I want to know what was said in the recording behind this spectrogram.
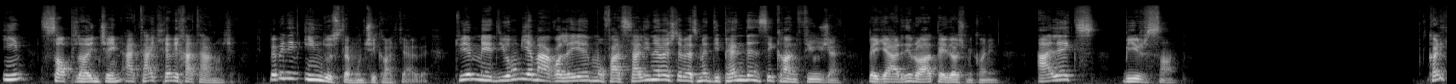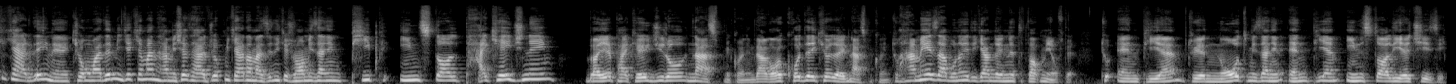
این supply chain attack خیلی خطرناکه. ببینیم این دوستمون چی کار کرده. توی مدیوم یه مقاله مفصلی نوشته به اسم Dependency Confusion. بگردین راحت پیداش می‌کنین. الکس بیرسان کاری که کرده اینه که اومده میگه که من همیشه تعجب می‌کردم از اینی که شما می‌زنین pip install package name و یه package ی رو نصب می‌کنین. در واقع کد یکی رو دارین نصب می‌کنین. تو همه زبانهای دیگه هم دارین اتفاق میفته تو npm توی Node می‌زنین npm install یه چیزی.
